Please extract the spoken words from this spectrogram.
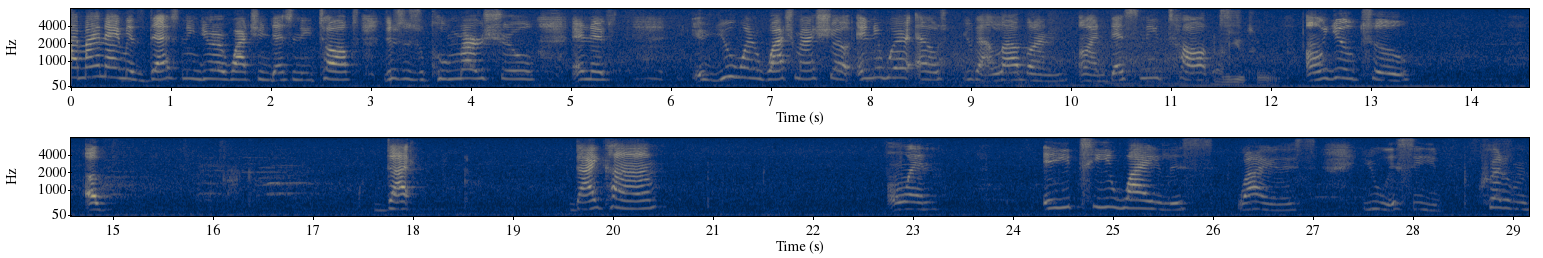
Hi, my name is Destiny. You're watching Destiny Talks. This is a commercial, and if if you want to watch my show anywhere else, you got to log on on Destiny Talks on YouTube. On YouTube. Of dot dot com on ET Wireless Wireless. You will see incredible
